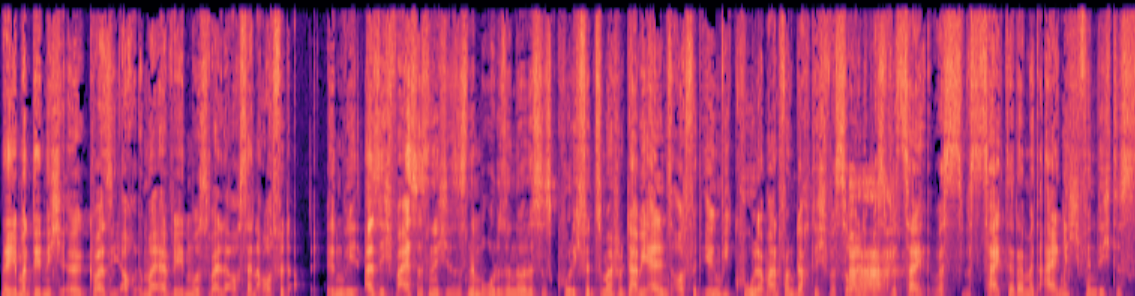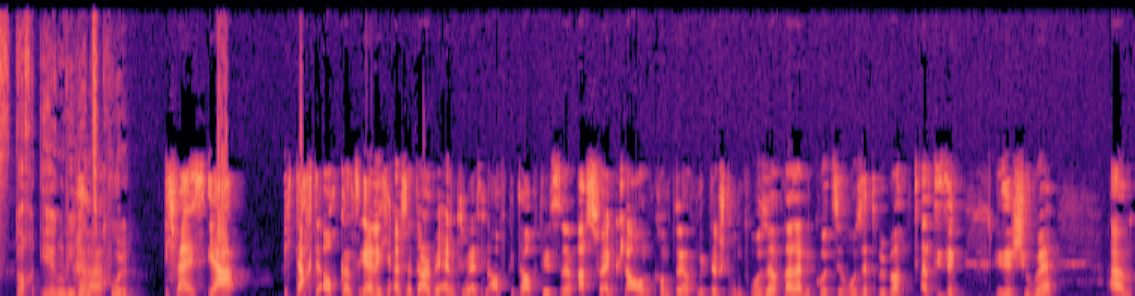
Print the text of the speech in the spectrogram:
Na, jemand, den ich äh, quasi auch immer erwähnen muss, weil auch sein Outfit irgendwie, also ich weiß es nicht, ist es eine Modesünde oder ist es cool? Ich finde zum Beispiel Darby Allens Outfit irgendwie cool. Am Anfang dachte ich, was soll ah. was, was, zeig, was, was zeigt er damit? Eigentlich finde ich das doch irgendwie ganz cool. Ich weiß, ja, ich dachte auch ganz ehrlich, als der Darby ersten aufgetaucht ist, äh, was für ein Clown, kommt er mit der Strumpfhose und hat eine kurze Hose drüber und dann diese, diese Schuhe. Ähm,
